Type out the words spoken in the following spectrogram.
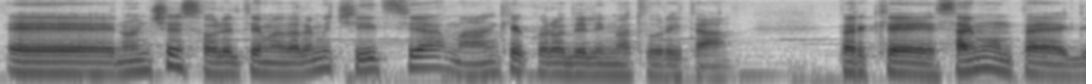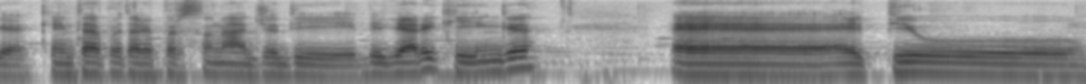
e non c'è solo il tema dell'amicizia ma anche quello dell'immaturità perché Simon Pegg, che interpreta il personaggio di, di Gary King, è, il più mm,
